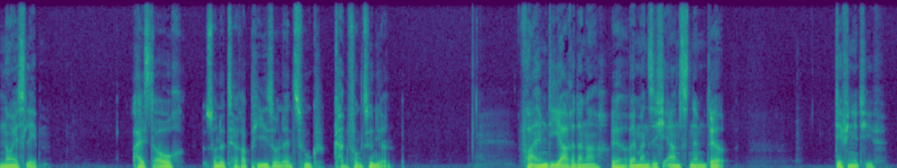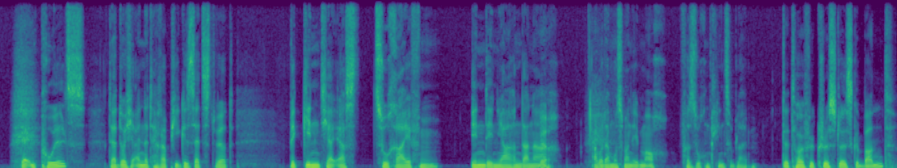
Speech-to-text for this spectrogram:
neues Leben. Heißt auch, so eine Therapie, so ein Entzug kann funktionieren. Vor allem die Jahre danach, Ja. wenn man sich ernst nimmt, Ja. definitiv. Der Impuls, der durch eine Therapie gesetzt wird, beginnt ja erst zu reifen in den Jahren danach. Aber da muss man eben auch versuchen, clean zu bleiben. Der Teufel Crystal ist gebannt,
